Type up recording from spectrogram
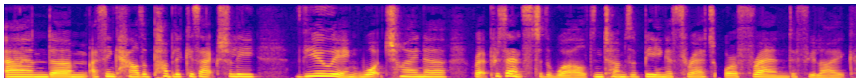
and um, I think how the public is actually viewing what China represents to the world in terms of being a threat or a friend, if you like.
